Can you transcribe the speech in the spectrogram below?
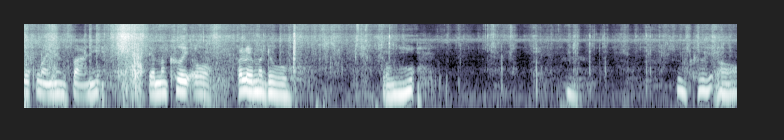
ลุกหน่อยหนึ่งป่านี้ แต่มันเคยออกก็เลยมาดู ตรงนี้มันเคยออก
